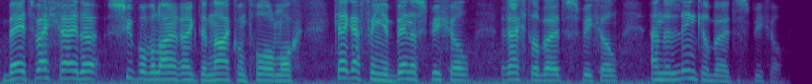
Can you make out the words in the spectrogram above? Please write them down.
Bij het wegrijden, super belangrijk, de nakontrole nog. Kijk even in je binnenspiegel, rechter buitenspiegel en de linker buitenspiegel.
